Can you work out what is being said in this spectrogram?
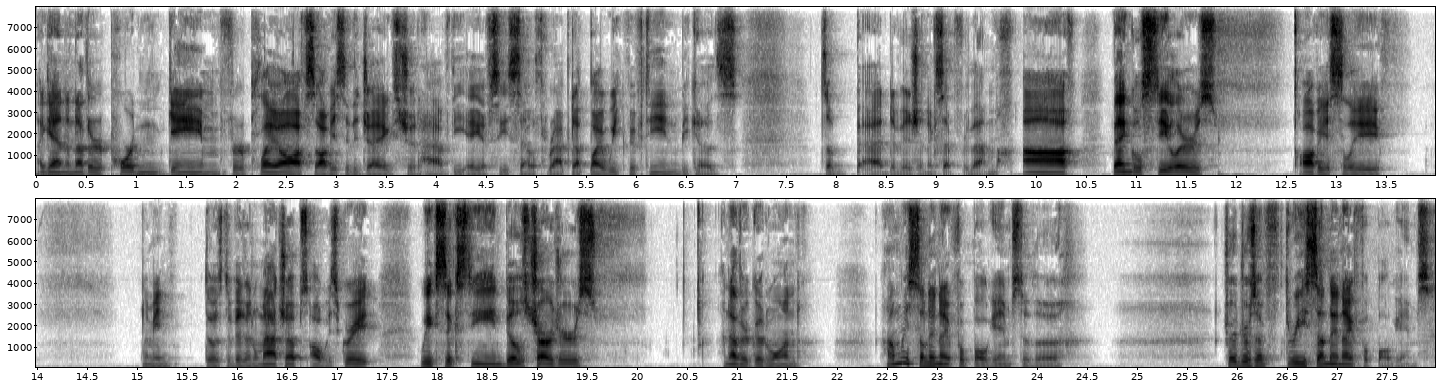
Again, another important game for playoffs. Obviously, the Jags should have the AFC South wrapped up by week 15 because it's a bad division except for them. Uh, Bengals Steelers. Obviously, I mean, those divisional matchups, always great. Week 16, Bills Chargers. Another good one. How many Sunday night football games do the Chargers have? Three Sunday night football games.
